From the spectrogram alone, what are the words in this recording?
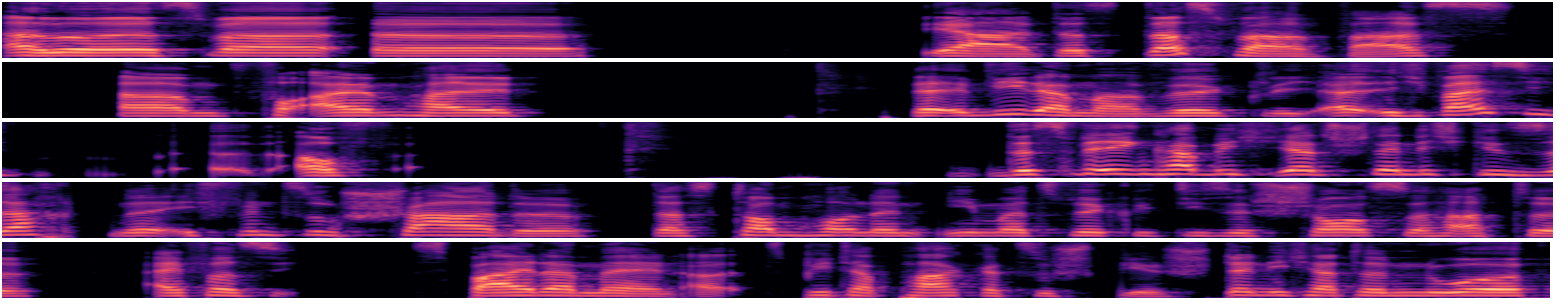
Also, es war, äh, ja, das, das war was. Ähm, vor allem halt, wieder mal wirklich. Äh, ich weiß nicht, äh, auf. Deswegen habe ich jetzt ständig gesagt, ne, ich finde so schade, dass Tom Holland niemals wirklich diese Chance hatte, einfach Spider-Man als Peter Parker zu spielen. Ständig hat er nur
